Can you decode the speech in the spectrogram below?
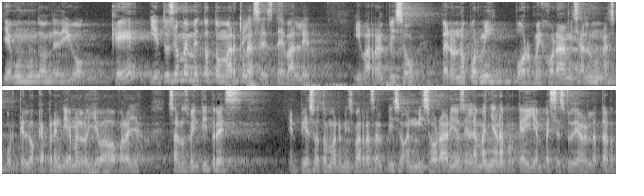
llega un mundo donde digo, ¿qué? Y entonces yo me meto a tomar clases de ballet y barra al piso, pero no por mí, por mejorar a mis alumnas, porque lo que aprendía me lo llevaba para allá. Sea, a los 23 empiezo a tomar mis barras al piso en mis horarios de la mañana porque ahí ya empecé a estudiar en la tarde.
